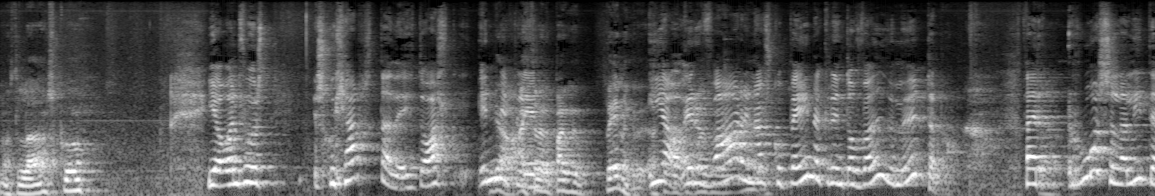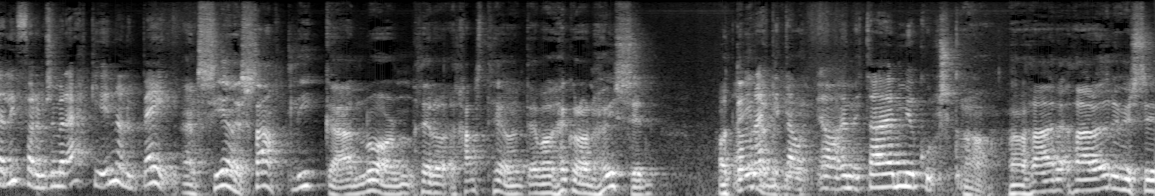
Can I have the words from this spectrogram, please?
náttúrulega, sko. Já, en þú veist, sko hjartað þitt og allt Já, að inniblið vera bak við beinagrið Já, eru varin af sko beinagrind og vöðvum utan á Það er rosalega lítið af líffærum sem er ekki innan um bein. En síðan er samt líka Lorne, þegar hans tegund ef þú heggur á hann hausinn Það er hann ekki. það er mjög kúl sko. Þannig að það er, það er öðruvísi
